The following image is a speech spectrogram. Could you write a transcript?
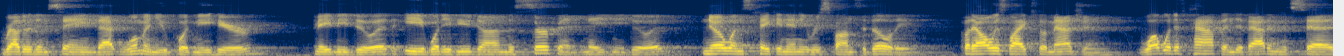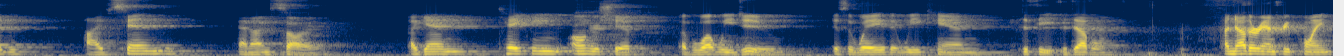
Rather than saying, That woman you put me here made me do it. Eve, what have you done? The serpent made me do it. No one's taken any responsibility. But I always like to imagine what would have happened if Adam had said, I've sinned and I'm sorry? Again, taking ownership of what we do is the way that we can defeat the devil. Another entry point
